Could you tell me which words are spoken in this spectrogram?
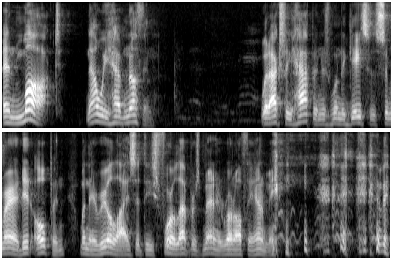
and mocked, now we have nothing. What actually happened is when the gates of Samaria did open, when they realized that these four lepers men had run off the enemy, and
